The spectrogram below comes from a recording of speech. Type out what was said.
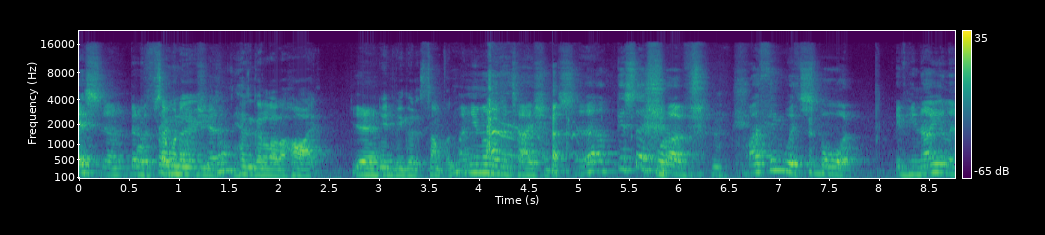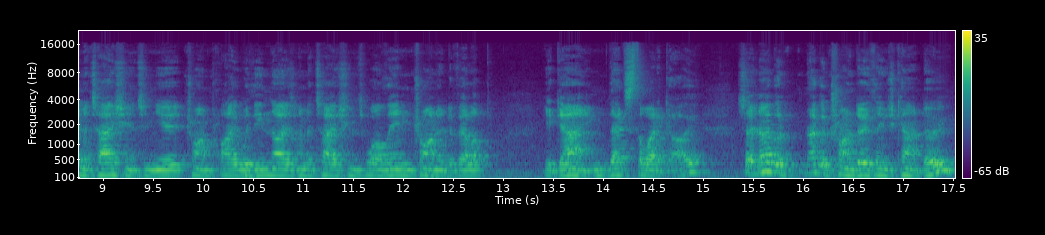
yes, a bit Or of a someone who shooter. hasn't got a lot of height. Yeah, You need to be good at something. I knew my limitations. and I guess that's what I've. I think with sport, if you know your limitations and you try and play within those limitations while then trying to develop your game, that's the way to go. So no good, no good trying to do things you can't do.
